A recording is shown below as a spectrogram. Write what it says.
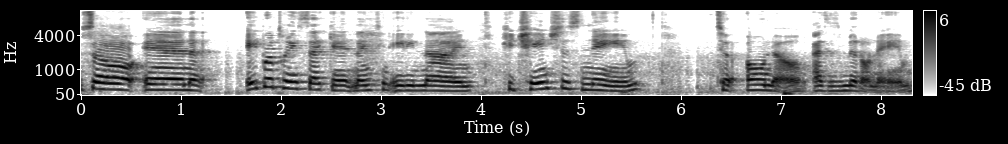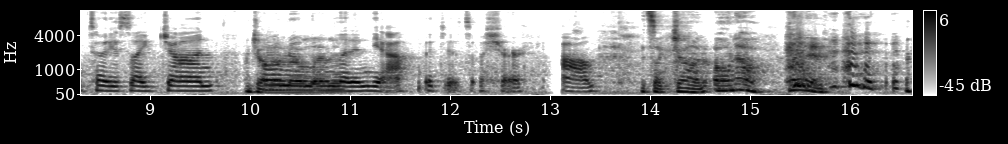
so in April twenty second, nineteen eighty nine, he changed his name to Ono as his middle name. So he's like John, John Ono Ono Lennon. Lennon. Yeah, it, it's uh, sure. Um, It's like John. Oh no, Lennon.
